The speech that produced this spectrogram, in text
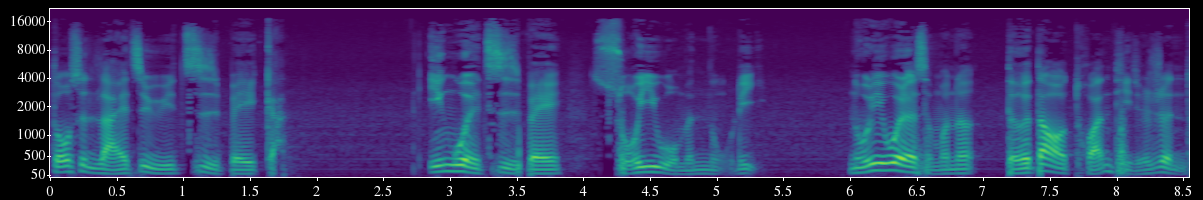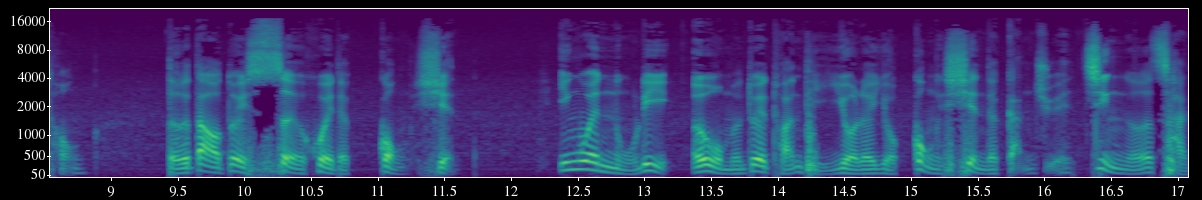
都是来自于自卑感，因为自卑，所以我们努力，努力为了什么呢？得到团体的认同，得到对社会的贡献，因为努力而我们对团体有了有贡献的感觉，进而产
